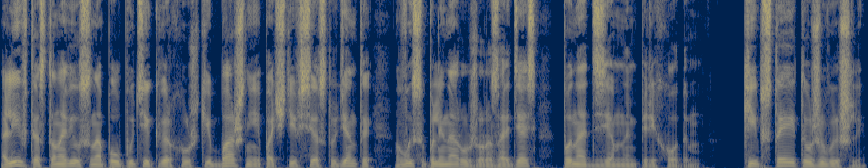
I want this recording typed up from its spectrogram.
Лифт остановился на полпути к верхушке башни, и почти все студенты высыпали наружу, разойдясь по надземным переходам. Кипстей тоже вышли.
